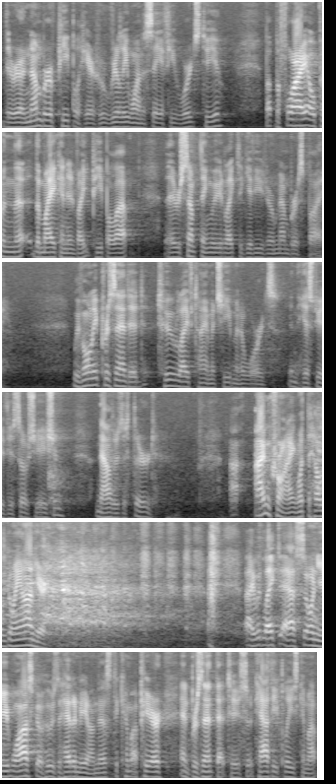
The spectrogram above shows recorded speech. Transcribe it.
there are a number of people here who really want to say a few words to you. But before I open the, the mic and invite people up, there's something we would like to give you to remember us by. We've only presented two Lifetime Achievement Awards in the history of the association. Now there's a third. I, am crying. What the hell is going on here? I would like to ask Sonia Wasco, who's ahead of me on this, to come up here and present that to you. So Cathy, please come up.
